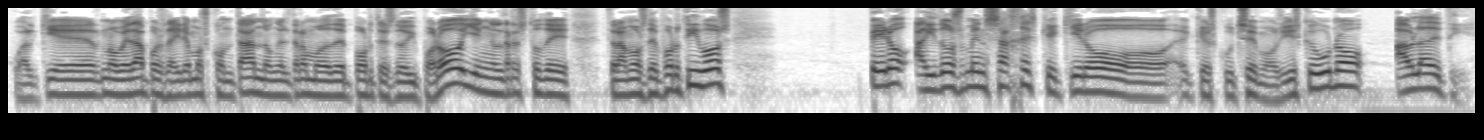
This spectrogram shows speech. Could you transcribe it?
Cualquier novedad, pues la iremos contando en el tramo de deportes de hoy por hoy, en el resto de tramos deportivos pero hay dos mensajes que quiero que escuchemos. Y es que uno habla de ti.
